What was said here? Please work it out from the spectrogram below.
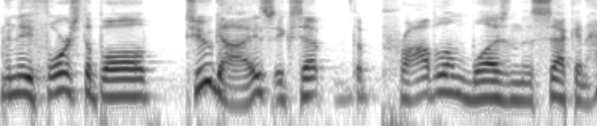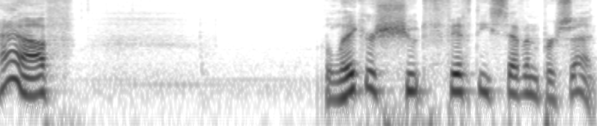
And they forced the ball to guys, except the problem was in the second half, the Lakers shoot 57%.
